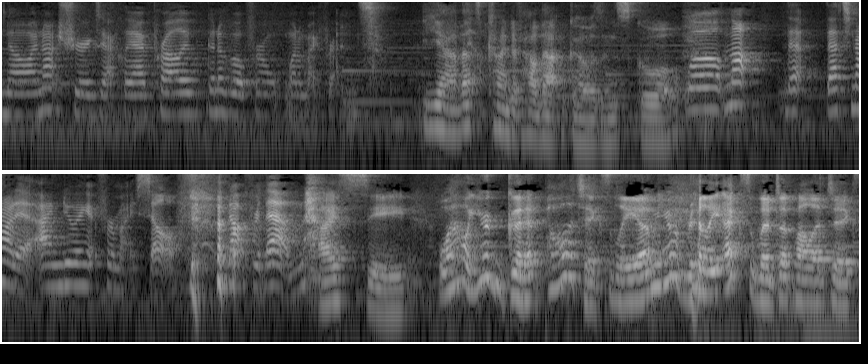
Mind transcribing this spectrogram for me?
no, I'm not sure exactly. I'm probably gonna vote for one of my friends. Yeah, that's kind of how that goes in school. Well, not that. That's not it. I'm doing it for myself, not for them. I see. Wow, you're good at politics, Liam. You're really excellent at politics.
